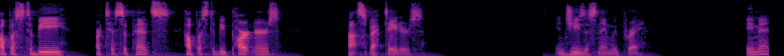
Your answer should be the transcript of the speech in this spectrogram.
Help us to be participants. Help us to be partners, not spectators. In Jesus' name we pray. Amen.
